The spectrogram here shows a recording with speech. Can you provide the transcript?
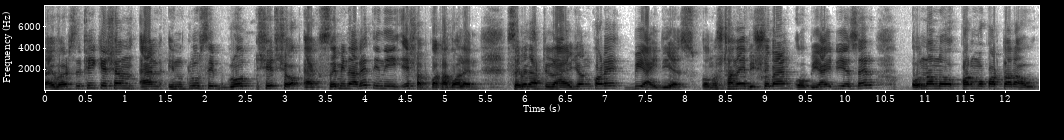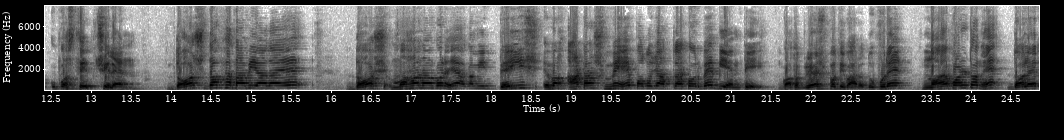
diversification and inclusive growth শীর্ষক এক সেমিনারে তিনি এসব কথা বলেন। সেমিনারটির আয়োজন করে বিআইডিএস। অনুষ্ঠানে বিশ্বব্যাংক ও বিআইডিএস এর অন্যান্য কর্মকর্তারাও উপস্থিত ছিলেন। দশ দফা দাবি আদায়ে দশ মহানগরে আগামী তেইশ এবং আঠাশ মে পদযাত্রা করবে বিএনপি। গত বৃহস্পতিবার দুপুরে নয়াপল্টনে দলের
